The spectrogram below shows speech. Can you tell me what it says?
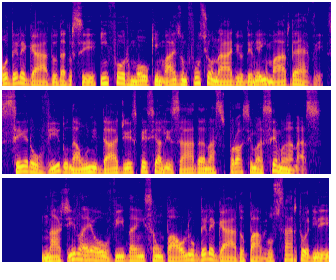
O delegado da DRC informou que mais um funcionário de Neymar deve ser ouvido na unidade especializada nas próximas semanas. Nagila é ouvida em São Paulo. O delegado Pablo Sartori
